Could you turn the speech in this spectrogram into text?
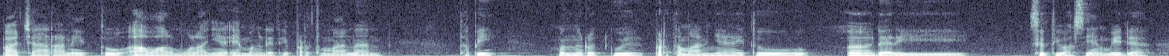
pacaran itu awal mulanya emang dari pertemanan. Tapi menurut gue pertemanannya itu uh, dari situasi yang beda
